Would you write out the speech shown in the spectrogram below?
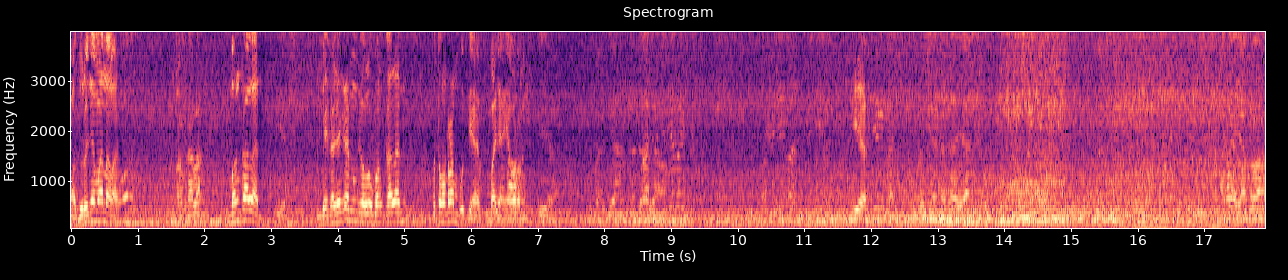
Maduranya mana mas? Bangkalan. Bangkalan Iya. Biasanya kan kalau Bangkalan potong rambut ya banyak ya orang Iya. Sebagian ada yang Iya sebagian. Ada yang doang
